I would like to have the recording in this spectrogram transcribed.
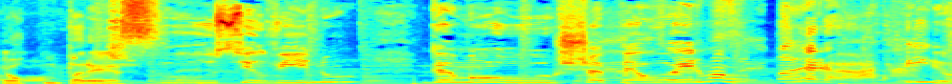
É o que me parece. O Silvino gamou o chapéu ao irmão. Era pio.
